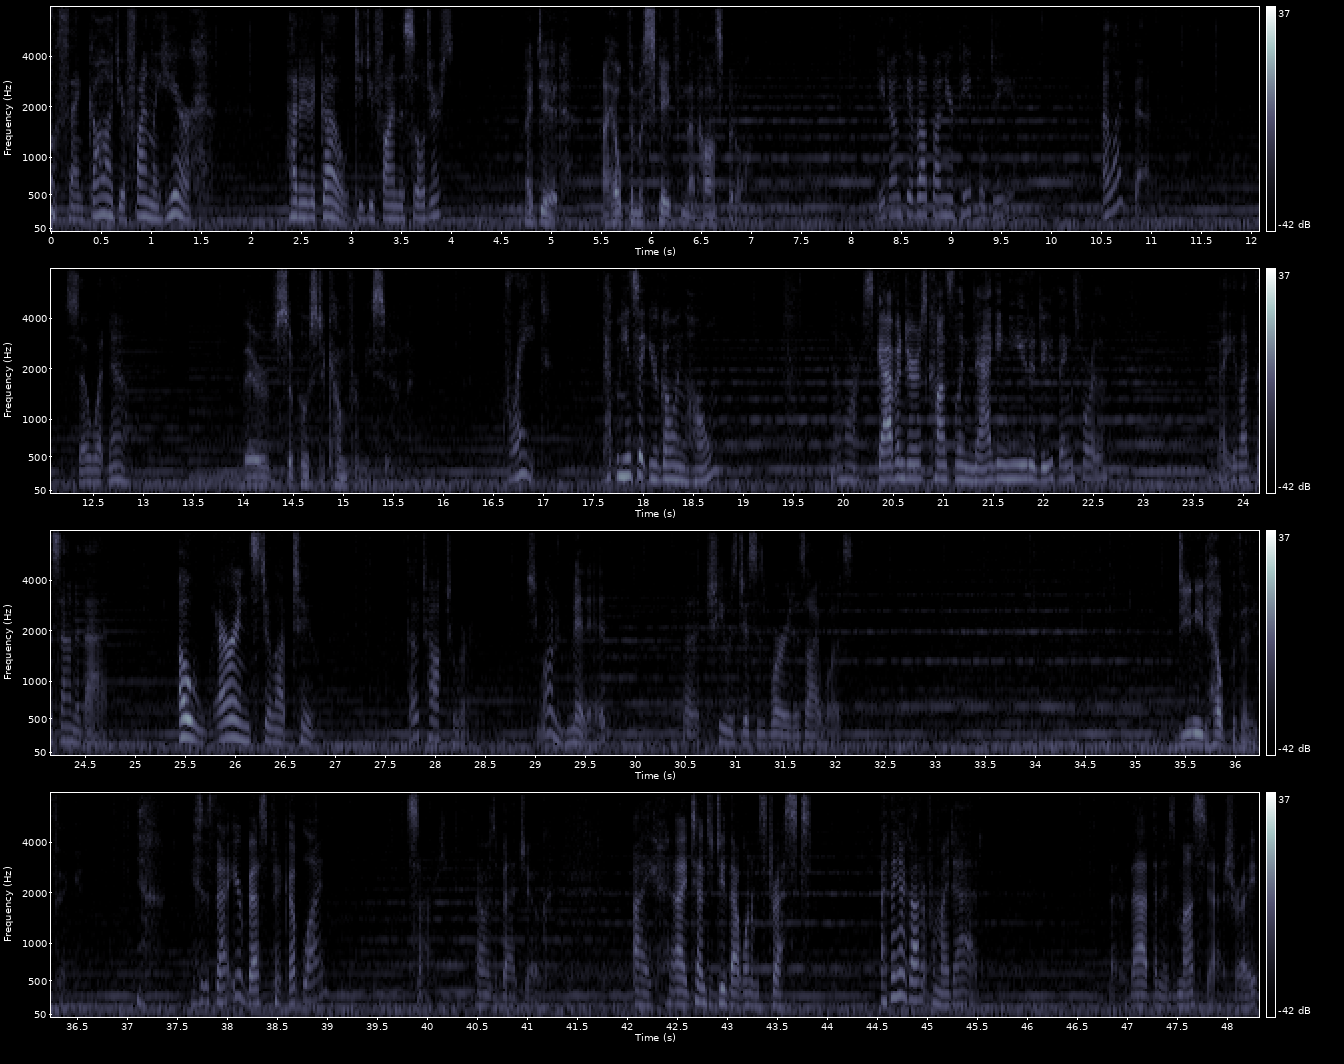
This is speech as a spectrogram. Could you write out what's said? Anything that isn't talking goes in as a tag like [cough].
Oh, thank God, you're finally here. How did it go? Did you find the soldiers? I did. I helped them escape from that hospital. You don't give up on your people, do you? I like that. So what now? They're supposed to come for me soon. Great. That means that you're going home? No more scavengers constantly nagging you to do things for them? Bet you like the sound of that. Oh, Erin's still up too. Go talk to her. She won't admit it, but she was just as worried as I was. Do you need help with anything? [laughs] Is that your best pickup line? Sorry, that was a bad joke. I I tend to do that when I'm stressed. I think I got it from my dad. Better that than his mustache, right?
